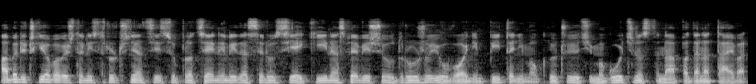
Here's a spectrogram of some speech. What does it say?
Američki obavešteni stručnjaci su procenili da se Rusija i Kina sve više udružuju u vojnim pitanjima, uključujući mogućnost napada na Tajvan.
